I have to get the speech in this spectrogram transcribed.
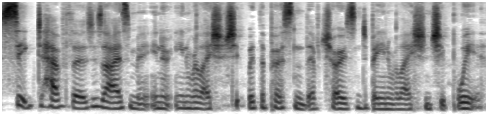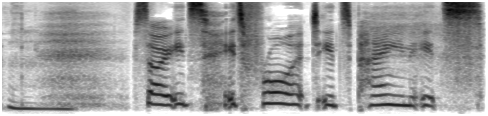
seek to have those desires met in a, in relationship with the person that they've chosen to be in a relationship with. So it's it's fraught, it's pain, it's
